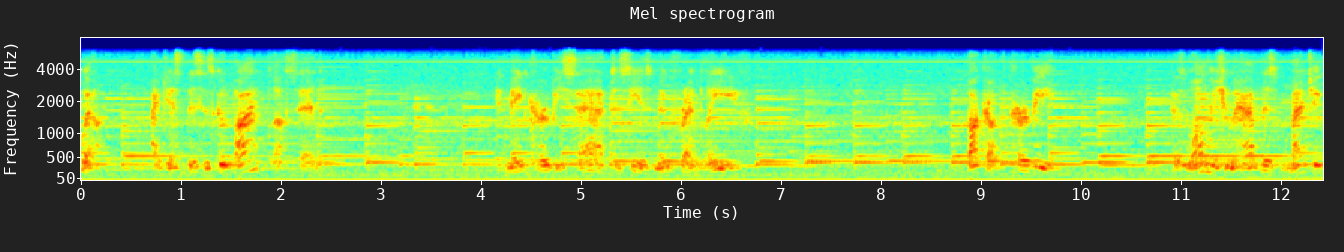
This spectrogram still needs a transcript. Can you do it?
Well, I guess this is goodbye, Fluff said. It made Kirby sad to see his new friend leave. Buck up, Kirby. As long as you have this magic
